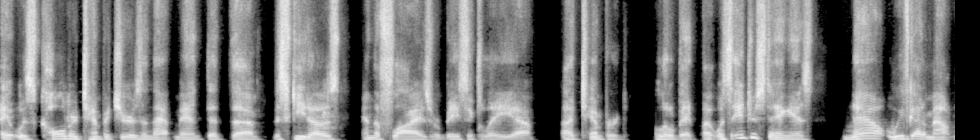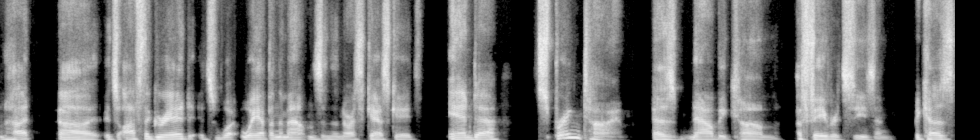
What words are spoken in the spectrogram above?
it was colder temperatures, and that meant that the mosquitoes and the flies were basically uh, uh, tempered a little bit. But what's interesting is now we've got a mountain hut. Uh, it's off the grid. It's w- way up in the mountains in the North Cascades, and uh, springtime has now become a favorite season because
